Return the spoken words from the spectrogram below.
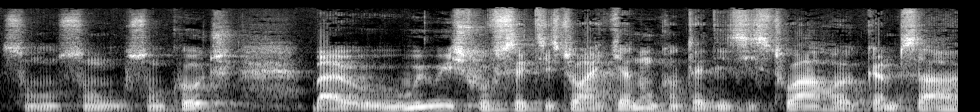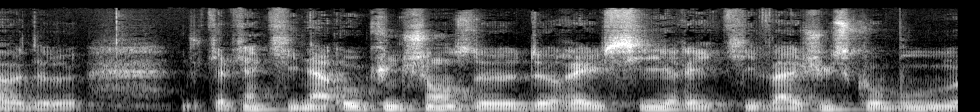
son, son, son coach. Bah oui, oui, je trouve cette histoire est canon quand tu as des histoires comme ça de, de quelqu'un qui n'a aucune chance de, de réussir et qui va jusqu'au bout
